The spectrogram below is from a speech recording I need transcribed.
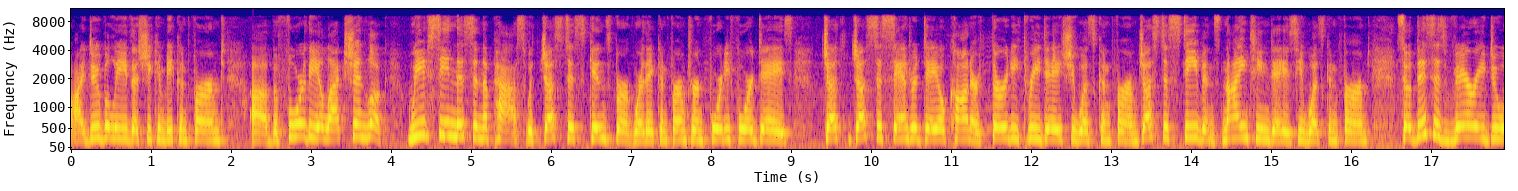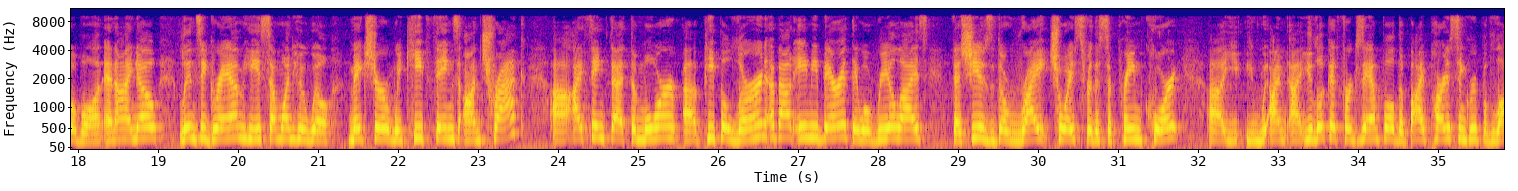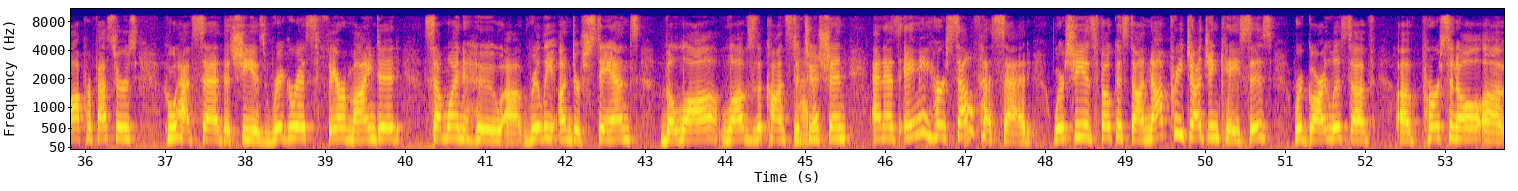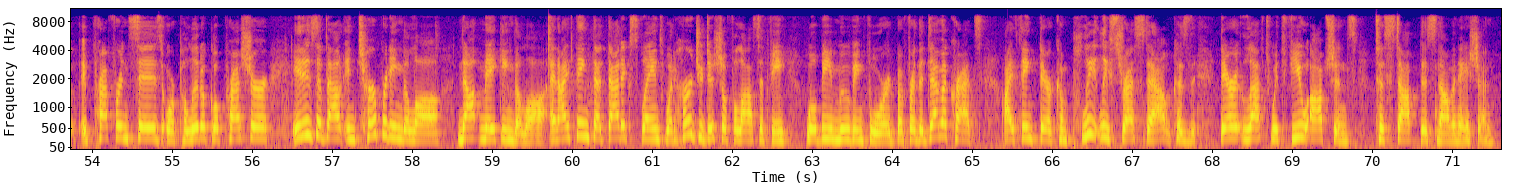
I do believe that she can be confirmed uh, before the election. Look, we've seen this in the past with Justice Ginsburg, where they confirmed her in 44 days. Justice Sandra Day O'Connor, 33 days she was confirmed. Justice Stevens, 19 days he was confirmed. So this is very doable. And I know Lindsey Graham, he's someone who will make sure we keep things on track. Uh, I think that the more uh, people learn about Amy Barrett, they will realize that she is the right choice for the Supreme Court. Uh, you, you, uh, you, look at, for example, the bipartisan group of law professors who have said that she is rigorous, fair minded, someone who uh, really understands the law, loves the Constitution. And as Amy herself has said, where she is focused on not prejudging cases, regardless of of personal uh, preferences or political pressure. It is about interpreting the law, not making the law. And I think that that explains what her judicial philosophy will be moving forward. But for the Democrats, I think they're completely stressed out because they're left with few options to stop this nomination.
